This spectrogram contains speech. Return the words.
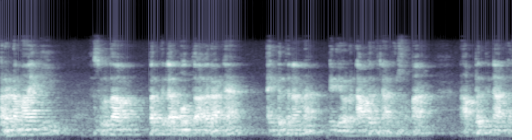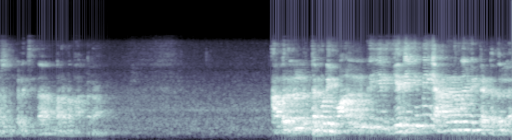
மரணமாகி சுருதா பத்துல மூத்தாகிறாங்க. ஐம்பத்தி நாலுனா மீதி நாற்பத்தி நாலு வருஷமா? நாற்பத்தி நாலு வருஷம் கழிச்சு தான் மரணமாகிறாங்க அவர்கள் தன்னுடைய வாழ்க்கையில் எதையுமே யாரிடமே கேட்டதில்லை.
